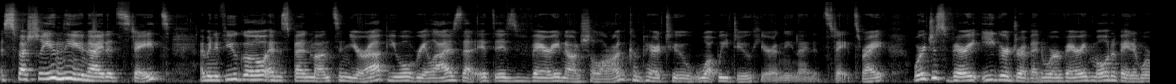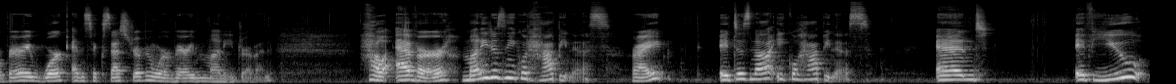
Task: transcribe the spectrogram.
especially in the United States. I mean, if you go and spend months in Europe, you will realize that it is very nonchalant compared to what we do here in the United States, right? We're just very eager driven, we're very motivated, we're very work and success driven, we're very money driven. However, money doesn't equal happiness, right? It does not equal happiness. And if you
